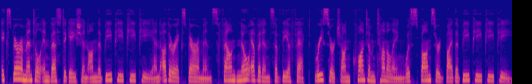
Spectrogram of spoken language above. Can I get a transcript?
Experimental investigation on the BPPP and other experiments found no evidence of the effect. Research on quantum tunneling was sponsored by the BPPP.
